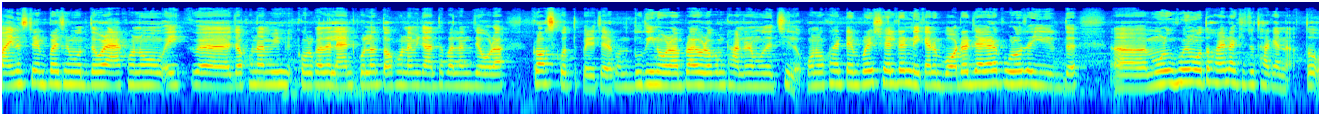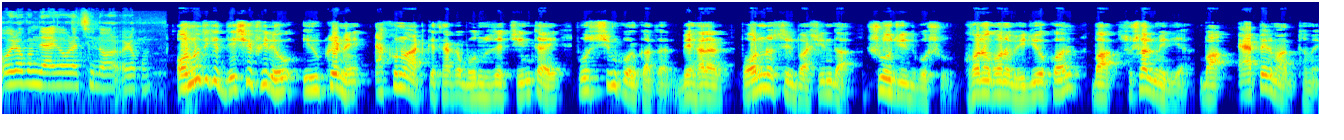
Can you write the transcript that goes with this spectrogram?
মাইনাস টেম্পারেচার মধ্যে ওরা এখনও এই যখন আমি কলকাতায় ল্যান্ড করলাম তখন আমি জানতে পারলাম যে ওরা ক্রস করতে পেরেছে এরকম। দুদিন ওরা প্রায় ওরকম ঠান্ডার মধ্যে ছিল। কোনো ওখানে টেম্পারেচার শেল্টার নেই, কেন বর্ডার জায়গাটা পুরো সেই মরুভূমির মতো হয় না, কিছু থাকে না। তো ওই রকম জায়গা ওরা ছিল এরকম অন্যদিকে দেশে ফিরেও ইউক্রেনে এখনও আটকে থাকা বন্ধুদের চিন্তায় পশ্চিম কলকাতার বেহালার পর্ণশ্রীর বাসিন্দা সুরজিৎ বসু ঘন ঘন ভিডিও কল বা সোশ্যাল মিডিয়া বা অ্যাপের মাধ্যমে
